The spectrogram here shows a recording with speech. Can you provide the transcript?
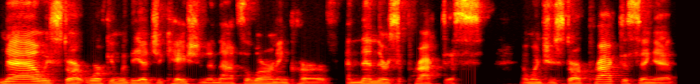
Now we start working with the education, and that's a learning curve. And then there's practice. And once you start practicing it,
